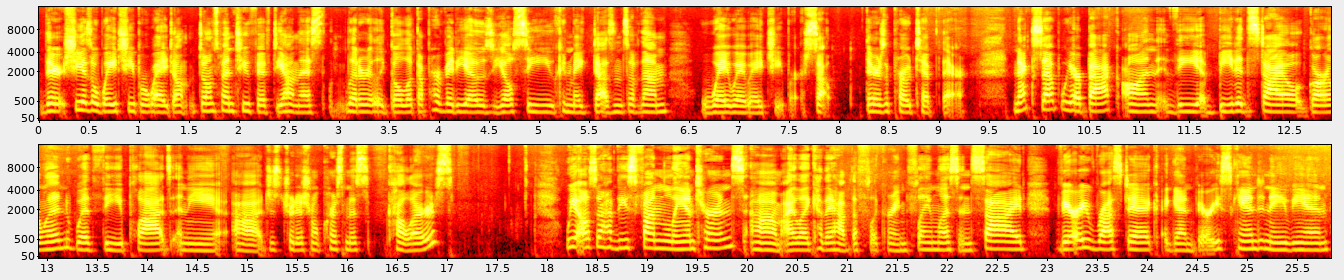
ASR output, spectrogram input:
there she has a way cheaper way. Don't don't spend 250 on this. Literally go look up her videos. You'll see you can make dozens of them way way way cheaper. So, there's a pro tip there. Next up, we are back on the beaded style garland with the plaids and the uh, just traditional Christmas colors. We also have these fun lanterns. Um, I like how they have the flickering flameless inside. Very rustic, again, very Scandinavian,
